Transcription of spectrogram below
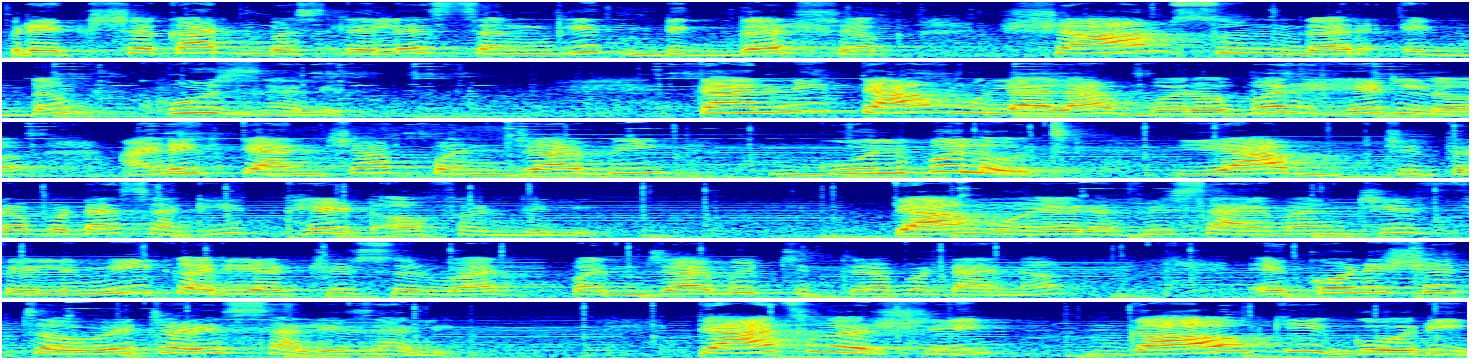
प्रेक्षकात बसलेले संगीत दिग्दर्शक श्याम सुंदर एकदम खुश झाले. त्यांनी त्या मुलाला बरोबर हेरलं आणि त्यांच्या पंजाबी गुलबलोच या चित्रपटासाठी थेट ऑफर दिली. त्यामुळे रफी साहेबांची फिल्मी करिअरची सुरुवात पंजाबी चित्रपटानं एकोणीसशे चव्वेचाळीस साली झाली. त्याच वर्षी गाव की गोरी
